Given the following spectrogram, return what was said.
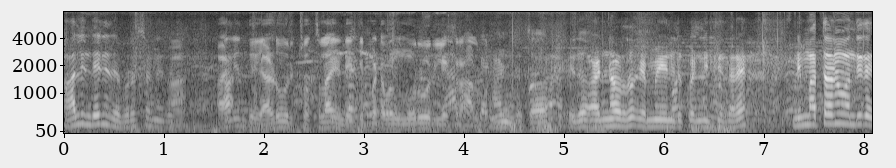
ಹಾಲಿಂದ ಏನಿದೆ ಭರೋಸನೆ ಇದು? ಅಲ್ಲಿಂದ ಎರಡೂವರೆ ಚೊಚ್ಚಲ ಐತಿ ಬಟ್ ಒಂದು ಮೂರುವರೆ ಲೀಟರ್ ಹಾಲು. ಬರ್ತದೆ. ಹಣ್ಣು ಇದು ಅಣ್ಣವ್ರದ್ದು ಎಮ್ಮೆ ಹಿಡ್ಕೊಂಡು ನಿಂತಿದ್ದಾರೆ. ನಿಮ್ಮ ಹತ್ರನೂ ಒಂದಿದೆ.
